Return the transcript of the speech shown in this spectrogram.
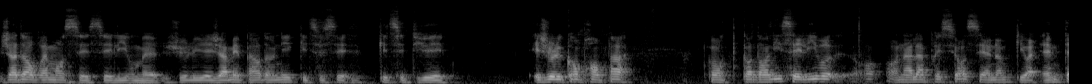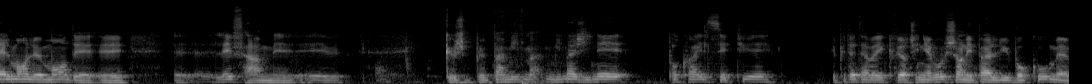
j'adore vraiment ses, ses livres, mais je lui ai jamais pardonné qu'il s'est qu'il s'est tué. Et je ne le comprends pas. Quand, on lit ses livres, on, a l'impression que c'est un homme qui aime tellement le monde et, les femmes, que je ne peux pas m'ima- m'imaginer pourquoi il s'est tué. Et peut-être avec Virginia Woolf, j'en ai pas lu beaucoup, mais,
